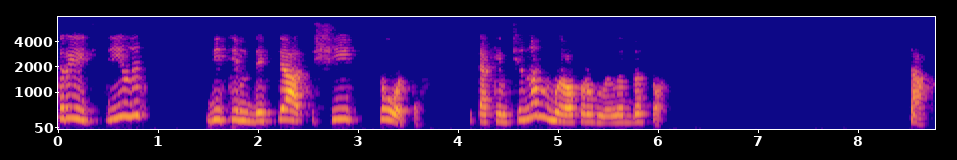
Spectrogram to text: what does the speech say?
3,86. І Таким чином ми округлили до 100. Так.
